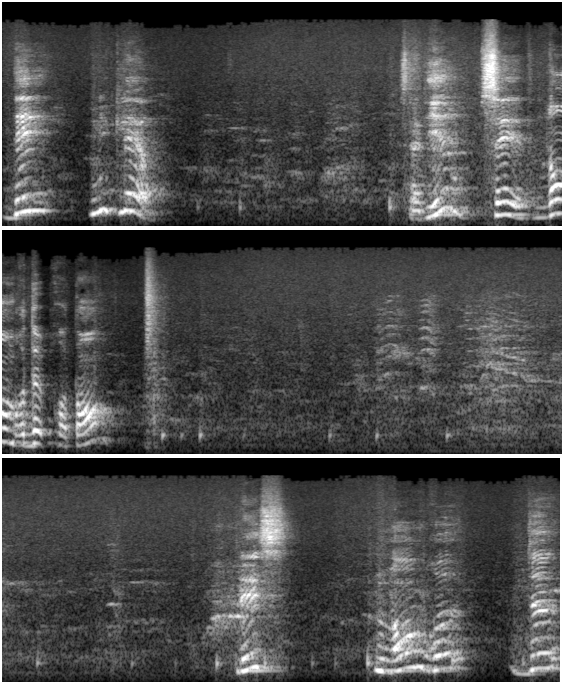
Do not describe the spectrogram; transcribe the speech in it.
des nucléons. C'est-à-dire, c'est le nombre de protons plus nombre de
